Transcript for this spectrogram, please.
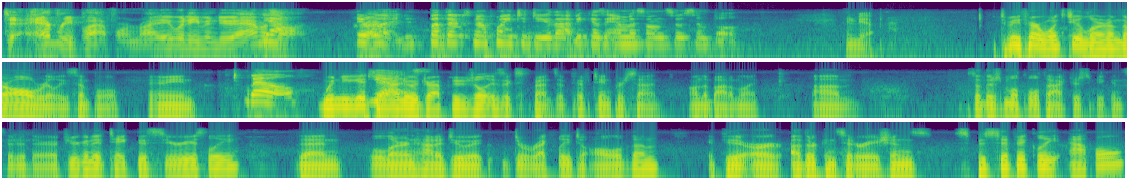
to every platform, right? It would even do Amazon. It Correct. would, but there's no point to do that because Amazon's so simple. Yeah. To be fair, once you learn them, they're all really simple. I mean, Well, when you get down to a Yes. draft digital is expensive, 15% on the bottom line. Um, so there's multiple factors to be considered there. If you're going to take this seriously, then learn how to do it directly to all of them. If there are other considerations, specifically Apple,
